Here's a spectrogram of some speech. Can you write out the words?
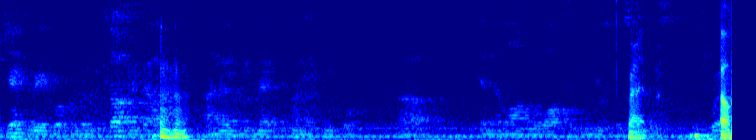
trajectory of what we're going to be talking about. I know you've met plenty of people uh, in the along the walks of the musical Right. circles well.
